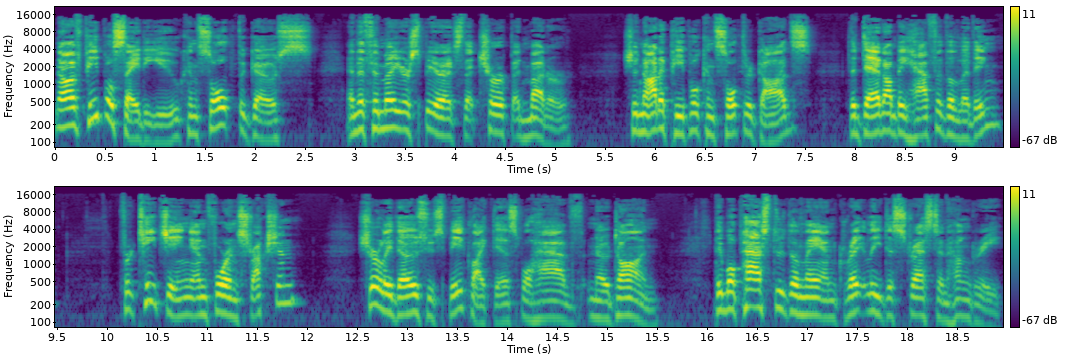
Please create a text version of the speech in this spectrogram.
Now, if people say to you, Consult the ghosts and the familiar spirits that chirp and mutter, should not a people consult their gods, the dead on behalf of the living, for teaching and for instruction? Surely those who speak like this will have no dawn. They will pass through the land greatly distressed and hungry.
